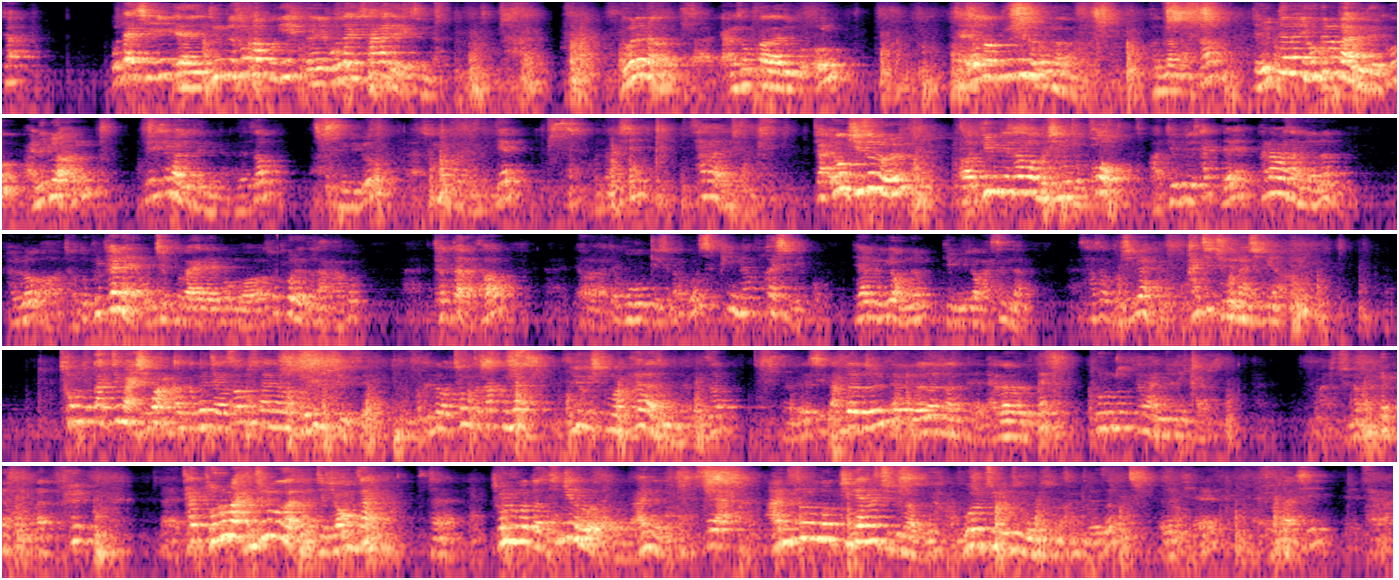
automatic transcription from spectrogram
자, 5다시 에, 등도 손바꾸기 에, 5다시 4가 되겠습니다. 자, 이번에는 자, 양손 까가지고 자, 여섯 분기를 건너갑니다. 건너가서 자, 이때는 여기를 봐도 되고 아니면 이렇게 봐도 됩니다. 그래서 등뒤로 손바꿔 주는 게 5다시 4가 되겠습니다. 자, 이 기술을 어, DVD 사서 보시면 좋고 아, DVD 살 때 하나만 사면은 가야 되고 뭐 소포에도 나가고 아, 곁다라서 아, 여러 가지 고급 기술하고 스피이나 후카시도 있고 대한민국에 없는 DVD가 많습니다. 아, 사서 보시면 같이 주문하시면 처음부터 깎지 마시고 안 깎으면 제가 서비스 하나만 더 드릴 수 있어요. 근데 막 처음부터 깎으면 드리고 싶은 마음이 사라집니다. 그래서 어, 역시 남자들은 어, 여자들한테 달라고 그럴 때 졸으면 잘안 주니까 아, 주나? 졸으면 안 주는 것 같아요. 제 경험상 네, 졸으면 더 튕기는 것 같아요. 아니, 안 주는 거 기대하면 주더라고요. 뭘 주는지 모르지만 그래서 이렇게 다시 살아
